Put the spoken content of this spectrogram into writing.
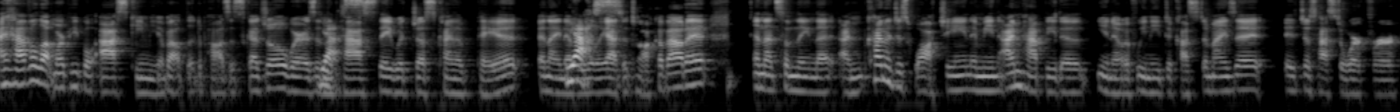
I have a lot more people asking me about the deposit schedule, whereas in yes. the past they would just kind of pay it and I never yes. really had to talk about it. And that's something that I'm kind of just watching. I mean, I'm happy to, you know, if we need to customize it, it just has to work for,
